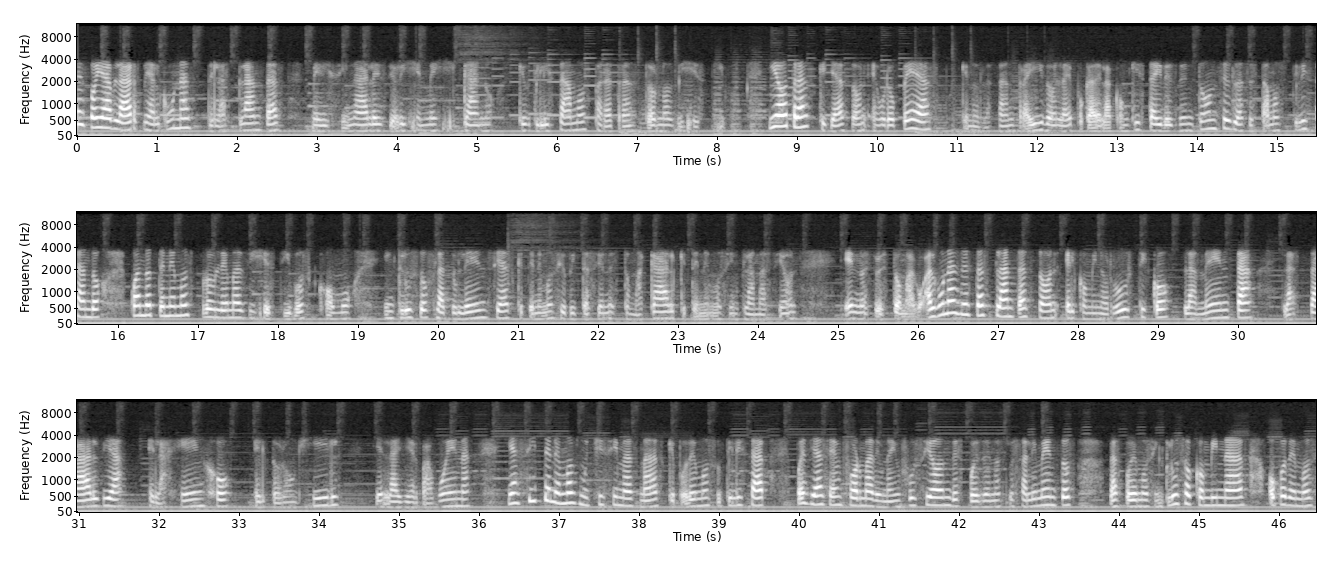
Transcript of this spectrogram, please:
Les voy a hablar de algunas de las plantas medicinales de origen mexicano que utilizamos para trastornos digestivos y otras que ya son europeas que nos las han traído en la época de la conquista y desde entonces las estamos utilizando cuando tenemos problemas digestivos como incluso flatulencias, que tenemos irritación estomacal, que tenemos inflamación en nuestro estómago. Algunas de estas plantas son el comino rústico, la menta, la salvia, el ajenjo, el toronjil y la hierbabuena. Y así tenemos muchísimas más que podemos utilizar, pues ya sea en forma de una infusión después de nuestros alimentos, las podemos incluso combinar o podemos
